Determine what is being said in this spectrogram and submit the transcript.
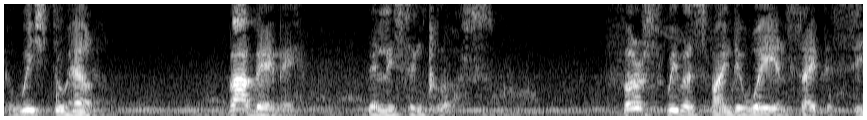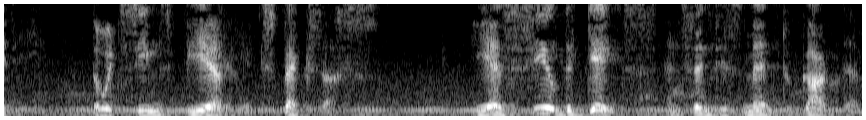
I wish to help. Va bene. Then listen close. First, we must find a way inside the city, though it seems Vieri expects us. He has sealed the gates and sent his men to guard them.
